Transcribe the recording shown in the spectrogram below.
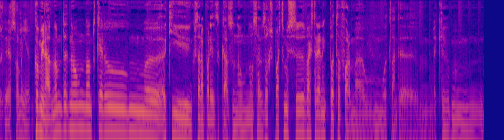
regresso amanhã. Combinado, não, não, não te quero uh, aqui encostar à parede caso não, não sabes a resposta, mas uh, vai estrear em que plataforma o Atlanta? É que um,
